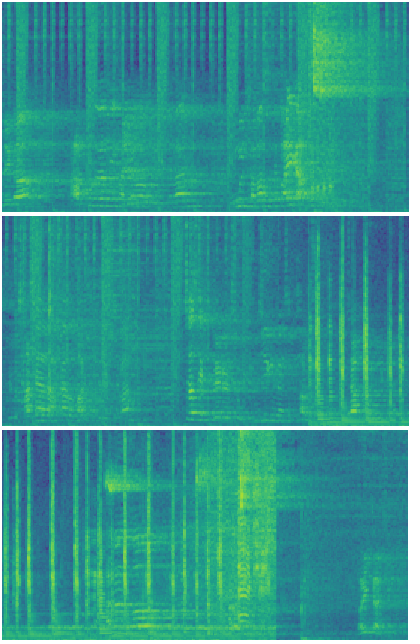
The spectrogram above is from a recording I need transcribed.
내가 앞으로 향해 달려가고 있지만 공을 잡았을 때 빨리 앞으로. 그리고 자세는 아까도 말씀드렸지만 자세 그대로 해서 움직이면서 바로 자 가면서 바로 여기까지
